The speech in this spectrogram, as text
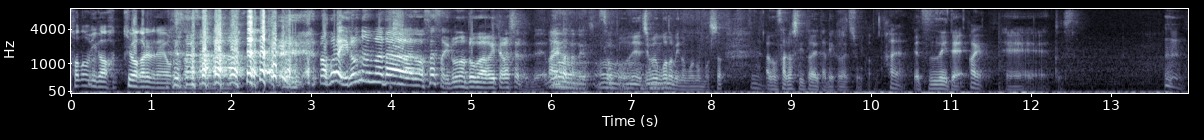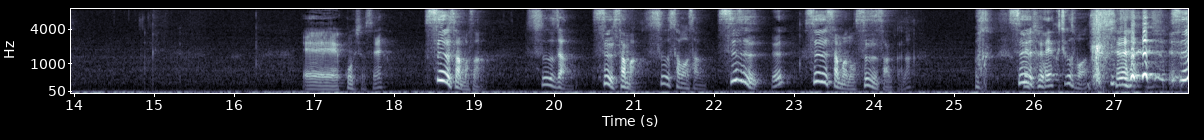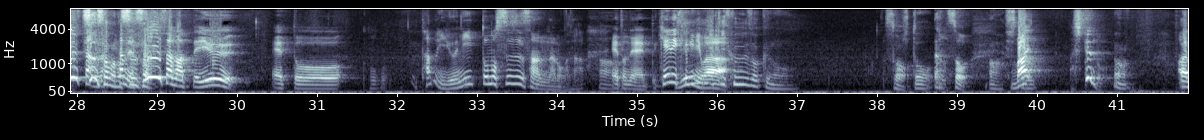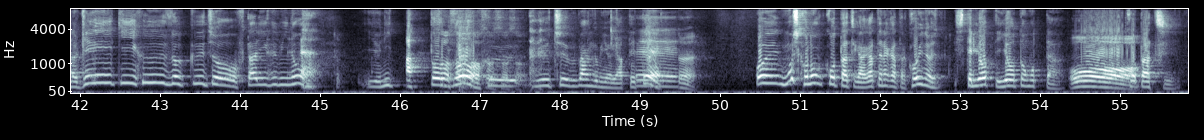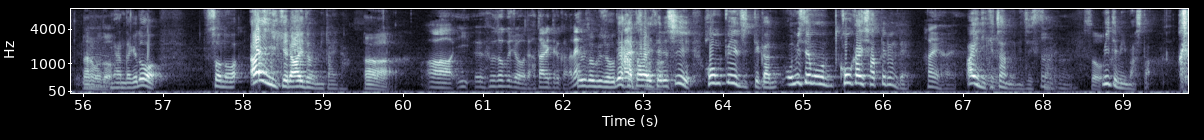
好みがはっきり分かれるね岡田さん まあこれはいろんなまたあのサシさんいろんな動画を上げてらっしゃるんで、まあ、よかったらね、うんそうとうんね自分好みのものもしあの探していただいたらいかがでしょうか。はいで続いて、はいえーっとですねえーこの人ですね。スー様さん。スーザンスー様。スー様さんスズ、え？スー様のスズさんかな？スー、早口言葉？スー様。のスー様スー様っていう、えっと、多分ユニットのスズさんなのかな？えっとね、経歴的に現は役、風俗のそう。人？そう。あ知ってる。バイ知ってんの？うん。あの現役風俗嬢2人組の ユニッあトの YouTube 番組をやってて、えーうん俺もしこの子たちが上がってなかったらこういうの知ってるよって言おうと思ったおお子たちなるほど。なんだけどその会いに行けるアイドルみたいな。ああ。風俗嬢で働いてるからね。風俗場で働いてるし、ホームページっていうかお店も公開しちゃってるんではいはい。会いに行けちゃうんだよね実際、そう。見てみました。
